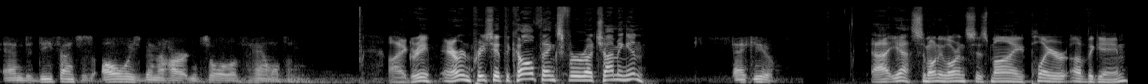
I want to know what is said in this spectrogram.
and the defense has always been the heart and soul of Hamilton. I agree. Aaron, appreciate the call. Thanks for uh, chiming in. Thank you. Uh, yeah, Simoni Lawrence is my player of the game.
